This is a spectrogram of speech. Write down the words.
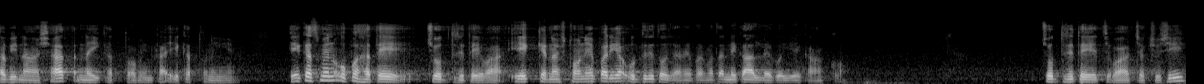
अविनाशात नई तत्व इनका एकत्व नहीं है। एकस्मिन उपहते चोधृते वा, एक के नष्ट होने पर या उद्धृत हो जाने पर मतलब निकाल ले कोई एक आँख को। चोधृते वा चक्षुषी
